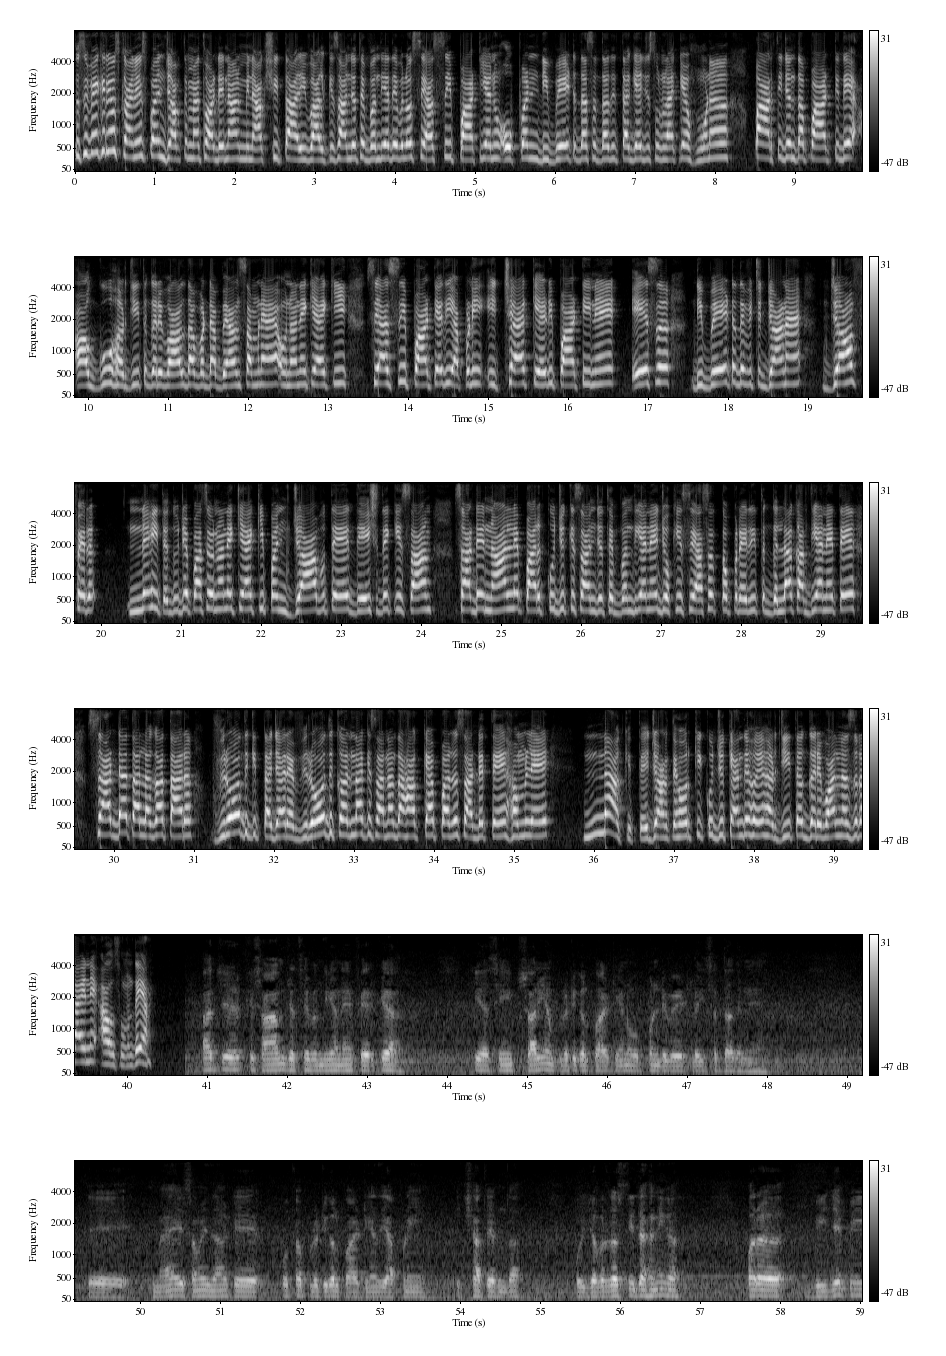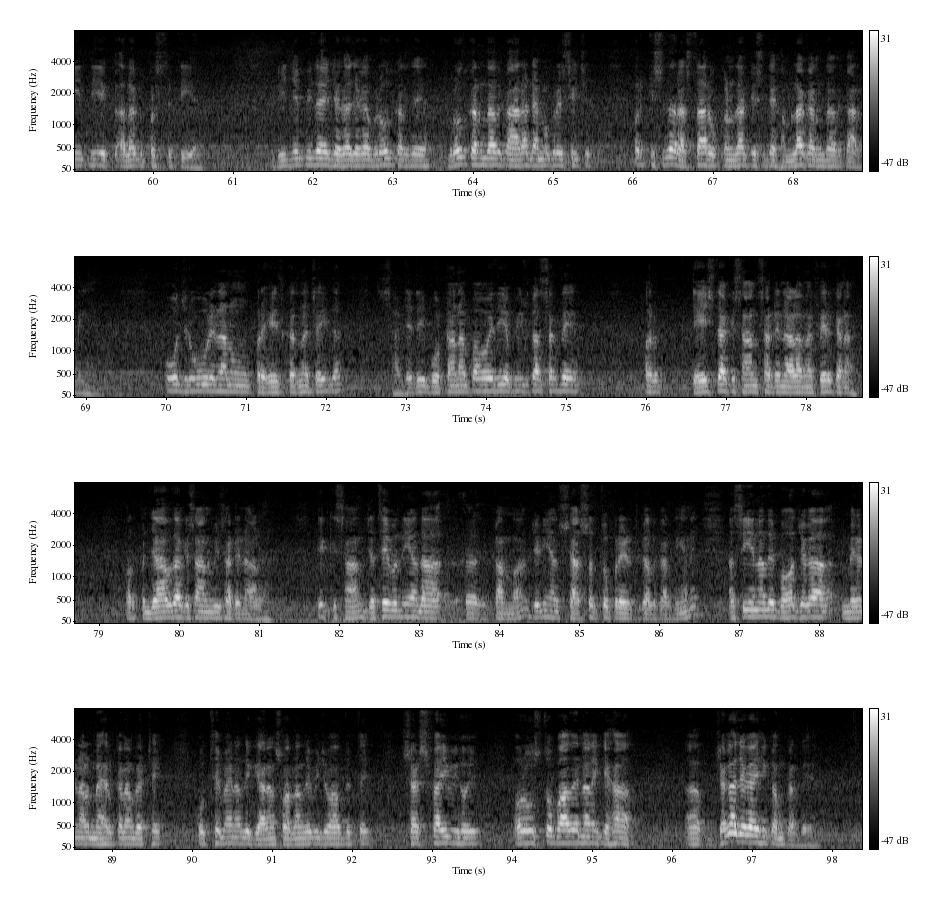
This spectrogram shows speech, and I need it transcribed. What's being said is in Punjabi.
ਤੁਸੀਂ ਵੇਖ ਰਹੇ ਹੋ ਸਕਾਈ ਪੰਜਾਬ ਤੇ ਮੈਂ ਤੁਹਾਡੇ ਨਾਲ ਮੀਨਾਕਸ਼ੀ ਧਾਰੀਵਾਲ ਕਿਸਾਨ ਜਥੇਬੰਦੀਆਂ ਦੇ ਵੱਲੋਂ ਸਿਆਸੀ ਪਾਰਟੀਆਂ ਨੂੰ ਓਪਨ ਡਿਬੇਟ ਦਾ ਸੱਦਾ ਦਿੱਤਾ ਗਿਆ, ਜਿਸ ਨੂੰ ਲੈ ਕੇ ਹੁਣ ਭਾਰਤੀ ਜਨਤਾ ਪਾਰਟੀ ਦੇ ਆਗੂ ਹਰਜੀਤ ਗਰੇਵਾਲ ਦਾ ਵੱਡਾ ਬਿਆਨ ਸਾਹਮਣੇ ਆਇਆ। ਉਹਨਾਂ ਨੇ ਕਿਹਾ ਕਿ ਸਿਆਸੀ ਪਾਰਟੀਆਂ ਦੀ ਆਪਣੀ ਇੱਛਾ ਹੈ ਕਿਹੜੀ ਪਾਰਟੀ ਨੇ ਇਸ ਡਿਬੇਟ ਦੇ ਵਿੱਚ ਜਾਣਾ ਹੈ ਜਾਂ ਫਿਰ ਨਹੀਂ ਤੇ ਦੂਜੇ ਪਾਸੇ ਉਹਨਾਂ ਨੇ ਕਿਹਾ ਕਿ ਪੰਜਾਬ ਤੇ ਦੇਸ਼ ਦੇ ਕਿਸਾਨ ਸਾਡੇ ਨਾਲ ਨੇ, ਪਰ ਕੁਝ ਕਿਸਾਨ ਜਥੇਬੰਦੀਆਂ ਨੇ ਜੋ ਕਿ ਸਿਆਸਤ ਤੋਂ ਪ੍ਰੇਰਿਤ ਗੱਲਾਂ ਕਰਦੀਆਂ ਨੇ ਤੇ ਸਾਡਾ ਤਾਂ ਲਗਾਤਾਰ ਵਿਰੋਧ ਕੀਤਾ ਜਾ ਰਿਹਾ। ਵਿਰੋਧ ਕਰਨਾ ਕਿਸਾਨਾਂ ਦਾ ਹੱਕ ਹੈ, ਪਰ ਸਾਡੇ ਤੇ ਹਮਲੇ ਨਾ ਕੀਤੇ ਜਾਣ ਤੇ ਹੋਰ ਕੀ ਕੁਝ ਕਹਿੰਦੇ ਹੋਏ ਹਰਜੀਤ ਗਰੇਵਾਲ ਨਜ਼ਰ ਆਏ ਨੇ, ਆਓ ਸੁਣਦੇ ਹਾਂ। ਅੱਜ ਕਿਸਾਨ ਜਥੇਬੰਦੀਆਂ ਨੇ ਫੇਰ ਕਿਹਾ ਕਿ ਅਸੀਂ ਸਾਰੀਆਂ ਪੋਲੀਟੀਕਲ ਪਾਰਟੀਆਂ ਨੂੰ ਓਪਨ ਡਿਬੇਟ ਲਈ ਸੱਦਾ ਦਿੰਦੇ ਹਾਂ ਤੇ ਮੈਂ ਇਹ ਸਮਝਦਾ ਕਿ ਉਹ ਤਾਂ ਪੋਲੀਟੀਕਲ ਪਾਰਟੀਆਂ ਦੀ ਆਪਣੀ ਇੱਛਾ ਤੇ ਹੁੰਦਾ, ਕੋਈ ਜ਼ਬਰਦਸਤੀ ਤਾਂ ਹੈ ਨਹੀਂਗਾ। ਪਰ ਬੀਜੇਪੀ ਦੀ ਇੱਕ ਅਲੱਗ ਪ੍ਰਸਥਿਤੀ ਹੈ। ਬੀਜੇਪੀ ਦਾ ਇਹ ਜਗ੍ਹਾ ਜਗ੍ਹਾ ਵਿਰੋਧ ਕਰਦੇ ਆ। ਵਿਰੋਧ ਕਰਨ ਦਾ ਅਧਿਕਾਰ ਹੈ ਡੈਮੋਕ੍ਰੇਸੀ 'ਚ, ਪਰ ਕਿਸੇ ਦਾ ਰਸਤਾ ਰੋਕਣ ਦਾ, ਕਿਸੇ ਤੇ ਹਮਲਾ ਕਰਨ ਦਾ ਅਧਿਕਾਰ ਨਹੀਂ ਹੈ। ਉਹ ਜ਼ਰੂਰ ਇਹਨਾਂ ਨੂੰ ਪਰਹੇਜ਼ ਕਰਨਾ ਚਾਹੀਦਾ। ਸਾਡੇ ਲਈ ਵੋਟਾਂ ਨਾ ਪਾਓ, ਇਹਦੀ ਅਪੀਲ ਕਰ ਸਕਦੇ ਆ। ਪਰ ਦੇਸ਼ ਦਾ ਕਿਸਾਨ ਸਾਡੇ ਨਾਲ ਆ, ਮੈਂ ਫਿਰ ਕਹਣਾ ਔਰ ਪੰਜਾਬ ਦਾ ਕਿਸਾਨ ਵੀ ਸਾਡੇ ਨਾਲ ਹੈ। ਇਹ ਕਿਸਾਨ ਜਥੇਬੰਦੀਆਂ ਦਾ ਕੰਮ ਆ, ਜਿਹੜੀਆਂ ਸਿਆਸਤ ਤੋਂ ਪ੍ਰੇਰਿਤ ਗੱਲ ਕਰਦੀਆਂ ਨੇ। ਅਸੀਂ ਇਹਨਾਂ ਦੇ ਬਹੁਤ ਜਗ੍ਹਾ ਮੇਰੇ ਨਾਲ ਮਹਿਲ ਕਲਾਂ ਬੈਠੇ। ਉੱਥੇ ਮੈਂ ਇਹਨਾਂ ਦੇ 11 ਸਵਾਲਾਂ ਦੇ ਵੀ ਜਵਾਬ ਦਿੱਤੇ, ਸੈਟੀਸਫਾਈ ਵੀ ਹੋਏ ਔਰ ਉਸ ਤੋਂ ਬਾਅਦ ਇਹਨਾਂ ਨੇ ਕਿਹਾ ਜਗ੍ਹਾ ਜਗ੍ਹਾ ਇਹੀ ਕੰਮ ਕਰਦੇ ਆ।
